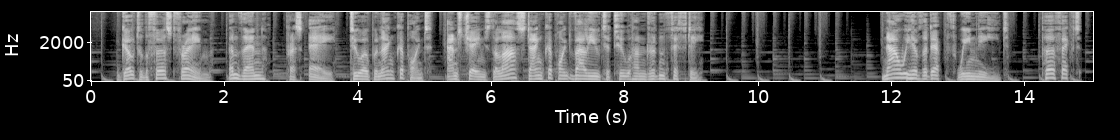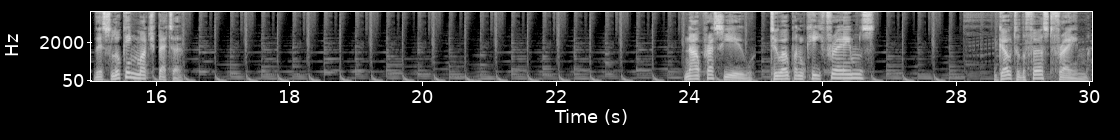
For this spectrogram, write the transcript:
Go to the first frame and then, press A, to open anchor point, and change the last anchor point value to 250. Now we have the depth we need. Perfect, this looking much better. Now press U, to open keyframes. Go to the first frame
